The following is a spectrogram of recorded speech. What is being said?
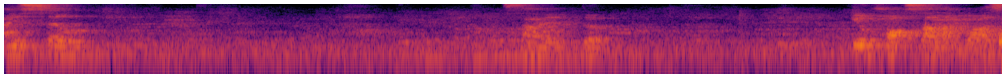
I sell side the il hot salad was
